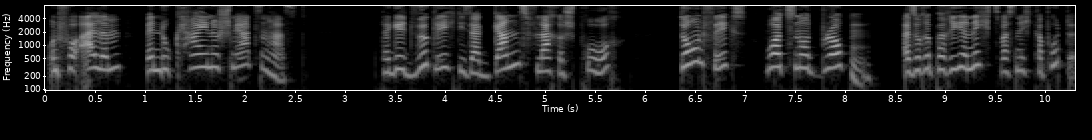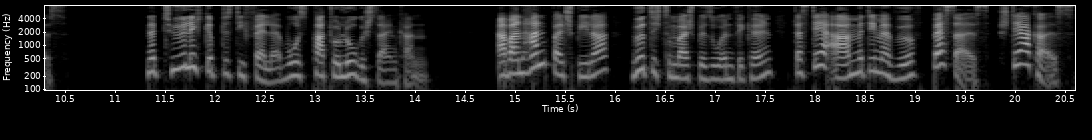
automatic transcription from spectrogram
Und vor allem, wenn du keine Schmerzen hast. Da gilt wirklich dieser ganz flache Spruch, Don't fix what's not broken. Also repariere nichts, was nicht kaputt ist. Natürlich gibt es die Fälle, wo es pathologisch sein kann. Aber ein Handballspieler wird sich zum Beispiel so entwickeln, dass der Arm, mit dem er wirft, besser ist, stärker ist.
